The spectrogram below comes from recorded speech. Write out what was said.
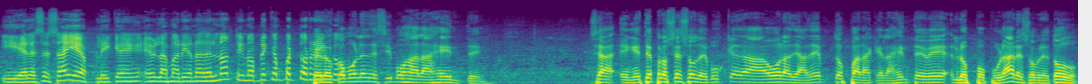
y el SSI aplica en, las Marianas del Norte y no aplica en Puerto Rico. Pero ¿cómo le decimos a la gente? O sea, en este proceso de búsqueda ahora de adeptos para que la gente vea, los populares sobre todo,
